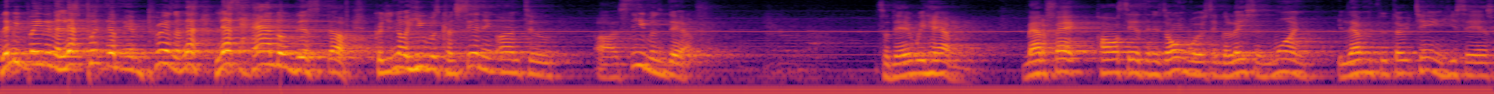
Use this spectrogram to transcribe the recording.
Let me bring them in. Let's put them in prison. Let's, let's handle this stuff. Because you know, he was consenting unto uh, Stephen's death. So there we have it. Matter of fact, Paul says in his own words in Galatians 1 11 through 13, he says,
